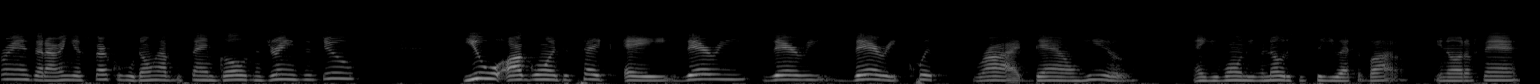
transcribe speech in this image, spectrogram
friends that are in your circle who don't have the same goals and dreams as you, you are going to take a very, very, very quick ride downhill and you won't even notice it till you at the bottom. You know what I'm saying?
